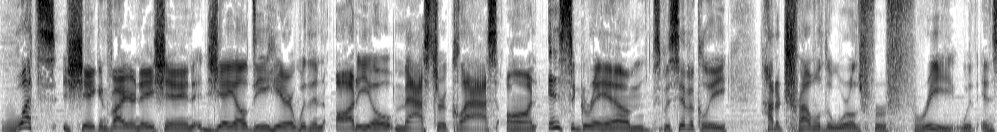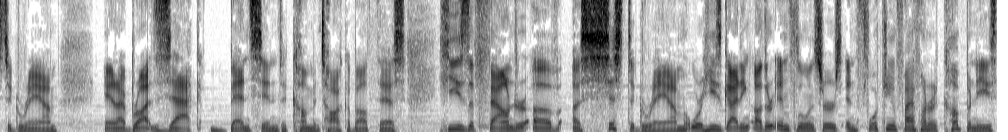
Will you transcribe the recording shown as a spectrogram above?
What's shaking Fire Nation? JLD here with an audio masterclass on Instagram, specifically how to travel the world for free with Instagram. And I brought Zach Benson to come and talk about this. He's the founder of Assistagram, where he's guiding other influencers and Fortune 500 companies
